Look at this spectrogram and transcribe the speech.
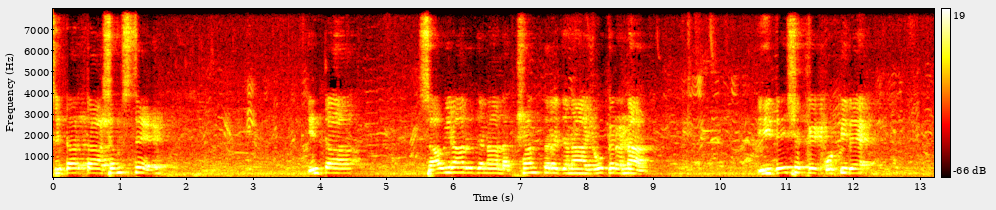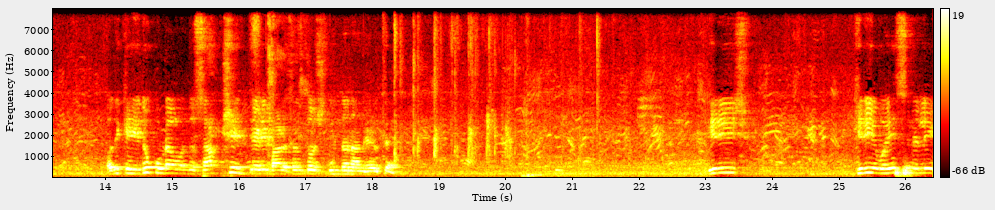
ಸಿದ್ಧಾರ್ಥ ಸಂಸ್ಥೆ ಇಂಥ ಸಾವಿರಾರು ಜನ, ಲಕ್ಷಾಂತರ ಜನ ಯುವಕರನ್ನ ಈ ದೇಶಕ್ಕೆ ಕೊಟ್ಟಿದೆ. ಅದಕ್ಕೆ ಇದು ಕೂಡ ಒಂದು ಸಾಕ್ಷಿ ಅಂತೇಳಿ ಬಹಳ ಸಂತೋಷದಿಂದ ನಾನು ಹೇಳ್ತೇನೆ. ಗಿರೀಶ್, ಕಿರಿಯ ವಯಸ್ಸಿನಲ್ಲಿ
